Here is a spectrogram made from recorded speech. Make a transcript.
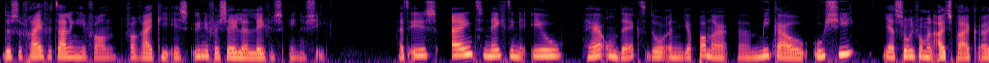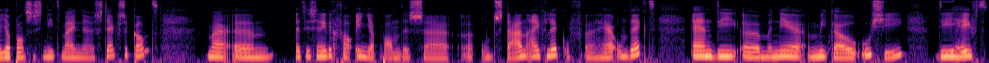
Dus de vrije vertaling hiervan van Reiki is universele levensenergie. Het is eind 19e eeuw herontdekt door een Japanner, uh, Mikao Ushi. Ja, sorry voor mijn uitspraak. Uh, Japans is niet mijn uh, sterkste kant. Maar um, het is in ieder geval in Japan dus uh, ontstaan eigenlijk, of uh, herontdekt. En die meneer Mikao Ushi, die heeft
